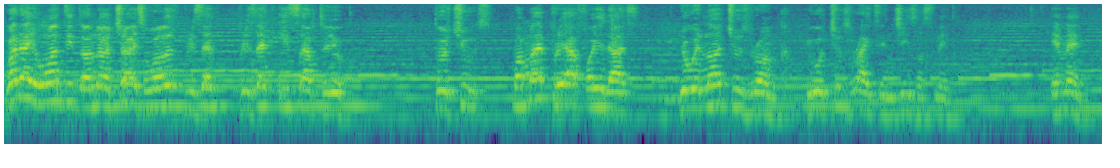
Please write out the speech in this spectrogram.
Whether you want it or not, choice will always present, present itself to you to choose. But my prayer for you that you will not choose wrong. You will choose right in Jesus' name. Amen.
